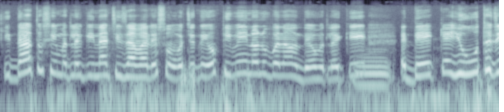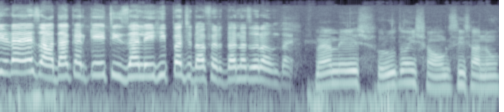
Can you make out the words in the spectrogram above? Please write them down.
ਕਿੱਦਾਂ ਤੁਸੀਂ ਮਤਲਬ ਕਿ ਇਹਨਾਂ ਚੀਜ਼ਾਂ ਬਾਰੇ ਸੋਚਦੇ ਹੋ? ਕਿਵੇਂ ਇਹਨਾਂ ਨੂੰ ਬਣਾਉਂਦੇ ਹੋ? ਮਤਲਬ ਕਿ। ਦੇਖ ਕੇ ਯੂਥ ਜਿਹੜਾ ਹੈ ਜ਼ਿਆਦਾ ਕਰਕੇ ਇਹ ਚੀਜ਼ਾਂ ਲਈ ਹੀ ਭੱਜਦਾ ਫਿਰਦਾ ਨਜ਼ਰ ਆਉਂਦਾ ਹੈ। ਮੈਮ ਇਹ ਸ਼ੁਰੂ ਤੋਂ ਹੀ ਸ਼ੌਂਕ ਸੀ ਸਾਨੂੰ।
